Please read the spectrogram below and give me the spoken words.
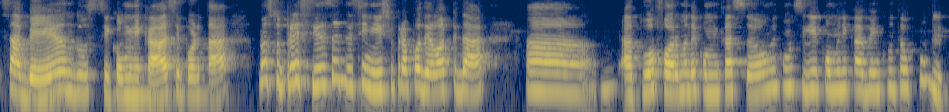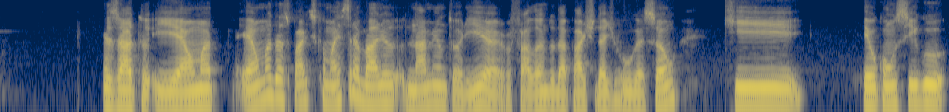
sabendo se comunicar, se portar, mas tu precisa desse início para poder lapidar a, a tua forma de comunicação e conseguir comunicar bem com o teu público. Exato, e é uma, é uma das partes que eu mais trabalho na mentoria, falando da parte da divulgação, que eu consigo,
